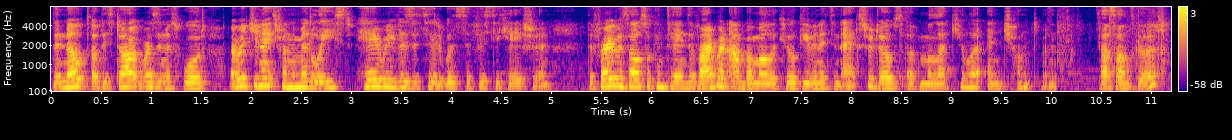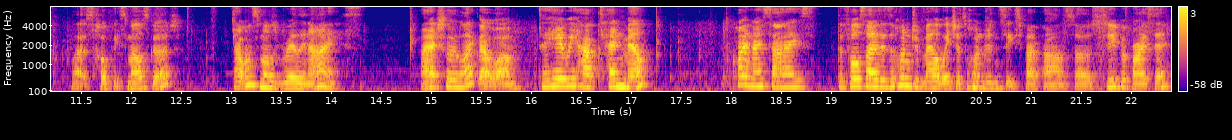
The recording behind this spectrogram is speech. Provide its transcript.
The note of this dark resinous wood originates from the Middle East, here revisited with sophistication. The fragrance also contains a vibrant amber molecule giving it an extra dose of molecular enchantment. That sounds good. Let's hope it smells good. That one smells really nice. I actually like that one. So here we have 10ml. Quite a nice size. The full size is 100ml, which is £165, so super pricey.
